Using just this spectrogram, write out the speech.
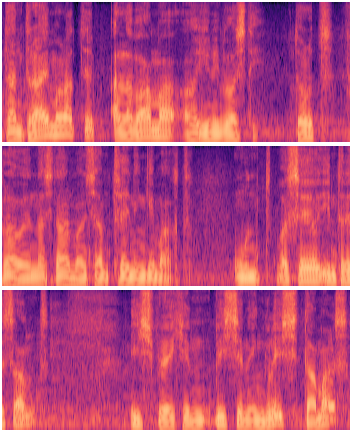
Dann drei Monate Alabama University. Dort Frauen-Nationalmannschaft Training gemacht. Und was sehr interessant, ich spreche ein bisschen Englisch damals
